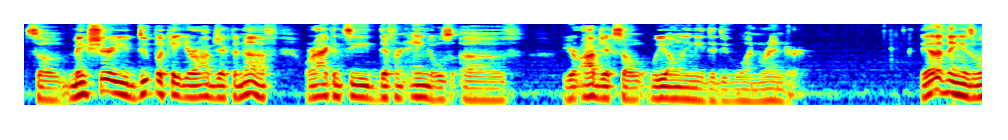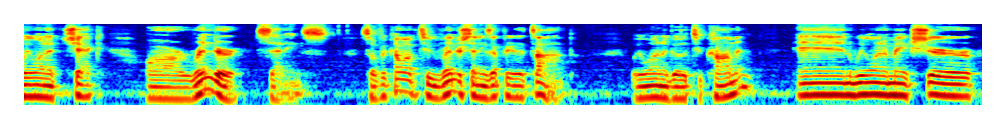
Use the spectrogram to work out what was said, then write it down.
So make sure you duplicate your object enough where I can see different angles of your object so we only need to do one render. The other thing is we want to check our render settings. So if we come up to render settings up here at the top, we want to go to common and we want to make sure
